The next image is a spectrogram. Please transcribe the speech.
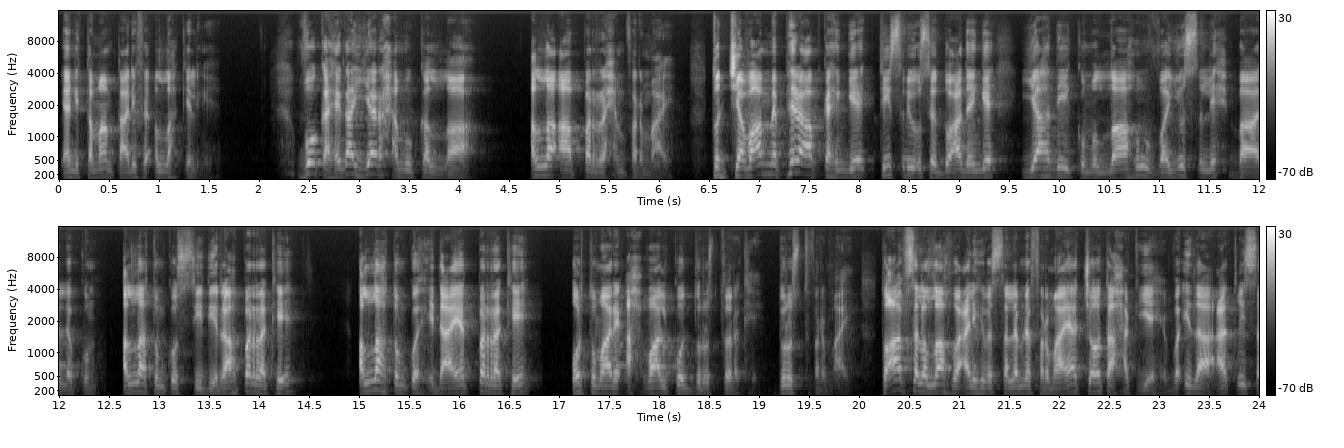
یعنی تمام تعریفیں اللہ کے لیے ہیں۔ وہ کہے گا، یرحمک اللہ. اللہ آپ پر رحم فرمائے۔ تو جواب میں پھر آپ کہیں گے، تیسری اسے دعا دیں گے، یہدیکم اللہ ویسلح بالکم۔ اللہ تم کو سیدھی راہ پر رکھے، اللہ تم کو ہدایت پر رکھے اور تمہارے احوال کو درست رکھے، درست فرمائے۔ تو آپ صلی اللہ علیہ وسلم نے فرمایا، چوتھا حق یہ ہے، وَإِذَا عَقِسَ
